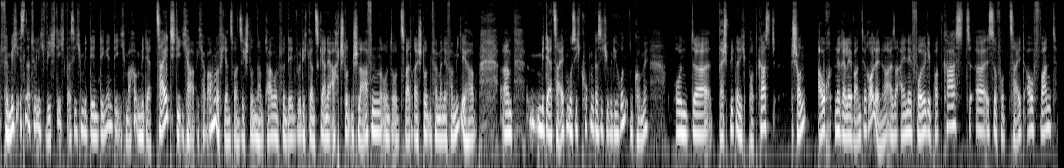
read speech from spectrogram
für mich ist natürlich wichtig, dass ich mit den Dingen, die ich mache, mit der Zeit, die ich habe, ich habe auch nur 24 Stunden am Tag und von denen würde ich ganz gerne acht Stunden schlafen und, und zwei, drei Stunden für meine Familie haben. Ähm, mit der Zeit muss ich gucken, dass ich über die Runden komme. Und äh, da spielt natürlich Podcast schon auch eine relevante Rolle. Ne? Also eine Folge Podcast äh, ist so vom Zeitaufwand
